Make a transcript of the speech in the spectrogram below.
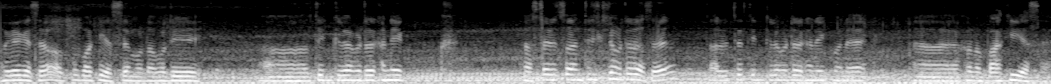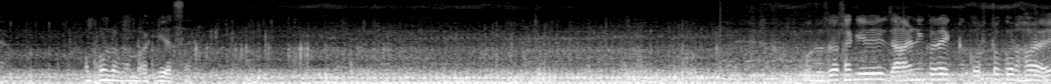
হয়ে গেছে অল্প বাকি আছে মোটামুটি তিন কিলোমিটার খানিক। রাস্তাটা চৌত্রিশ কিলোমিটার আছে তার ভিতরে তিন কিলোমিটার খানিক মানে আহ, এখনও বাকি আছে। সম্পূর্ণ বাকি আছে। রোজা থাকি জার্নি করে একটু কষ্টকর হয়,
